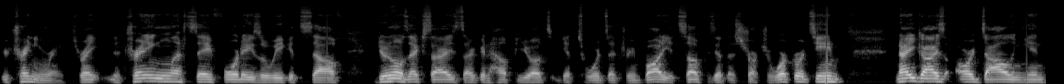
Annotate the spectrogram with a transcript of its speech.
your training rates, right? The training, let's say, four days a week itself, doing those exercises that are going to help you out to get towards that dream body itself because you have that structured work routine. Now you guys are dialing in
